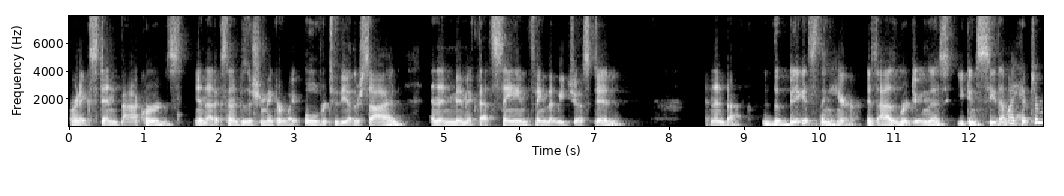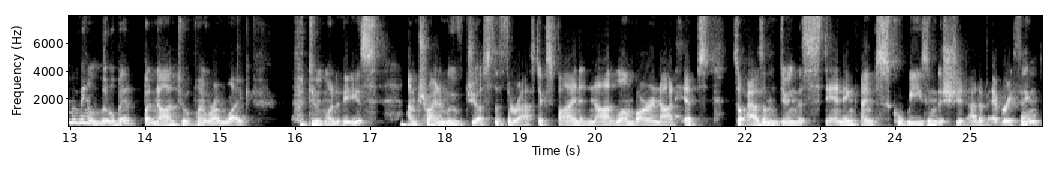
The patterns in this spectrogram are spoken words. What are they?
We're going to extend backwards. In that extended position, make our way over to the other side, and then mimic that same thing that we just did, and then back. The biggest thing here is as we're doing this, you can see that my hips are moving a little bit, but not to a point where I'm like doing one of these. I'm trying to move just the thoracic spine and not lumbar and not hips. So as I'm doing this standing, I'm squeezing the shit out of everything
